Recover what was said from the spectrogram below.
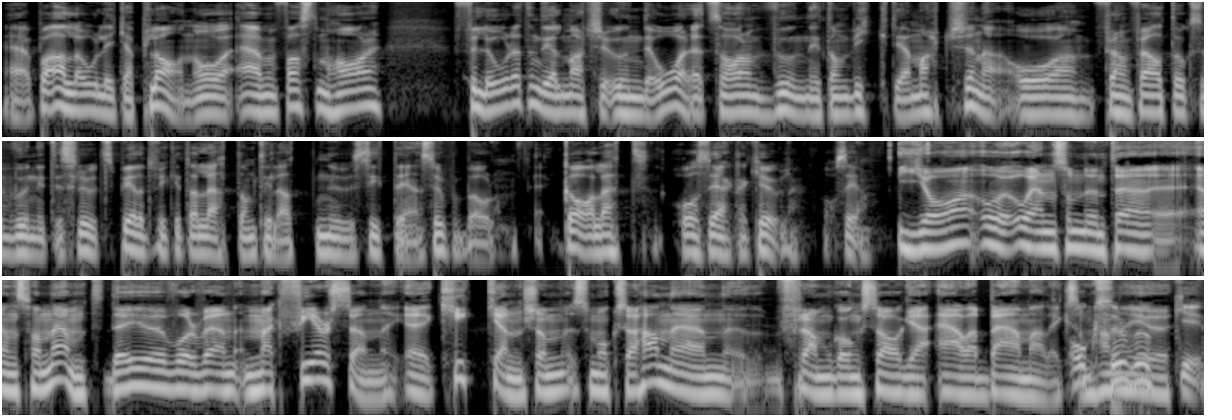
eh, på alla olika plan och även fast de har förlorat en del matcher under året så har de vunnit de viktiga matcherna och framförallt också vunnit i slutspelet vilket har lett dem till att nu sitta i en Super Bowl. Galet och så jäkla kul att se. Ja, och, och en som du inte ens har nämnt, det är ju vår vän McPherson, eh, kicken, som, som också han är en framgångssaga Alabama. Liksom. Också han är ju,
